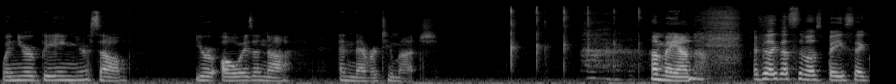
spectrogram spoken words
When you're being yourself, you're always enough and never too much. A man. I feel like that's the most basic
